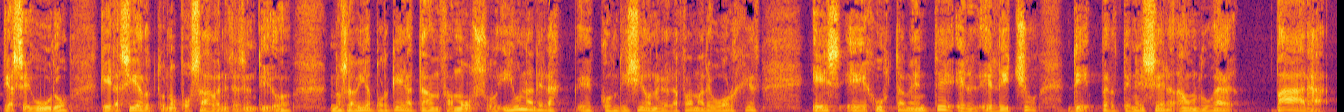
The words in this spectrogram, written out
te aseguro que era cierto, no posaba en ese sentido, no sabía por qué era tan famoso. Y una de las eh, condiciones de la fama de Borges es eh, justamente el, hecho de pertenecer a un lugar para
